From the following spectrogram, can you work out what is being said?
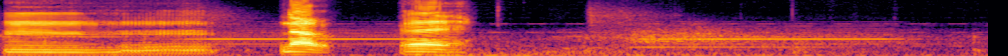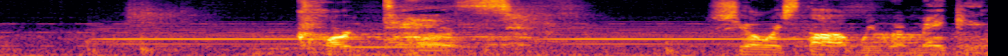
Mm, no. Eh. Cortez. She always thought we were making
